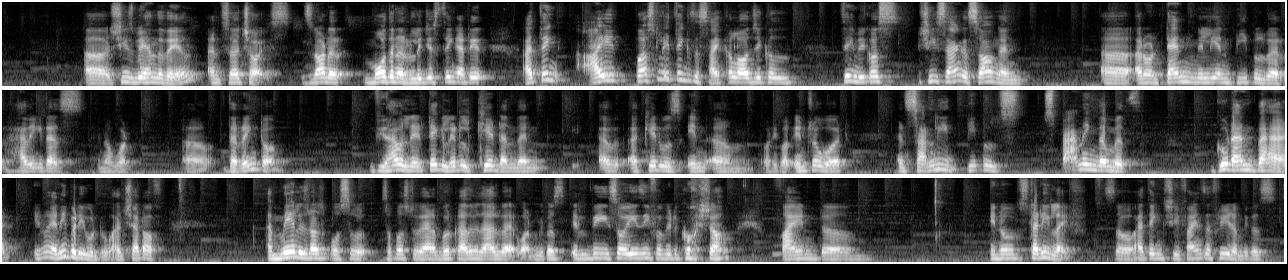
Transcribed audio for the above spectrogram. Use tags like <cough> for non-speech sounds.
uh, she's behind the veil, and it's her choice. It's not a more than a religious thing. I. I think I personally think it's a psychological thing because she sang a song and uh, around 10 million people were having it as you know what uh, the ringtone. If you have a take a little kid and then a, a kid was in um, what do you call introvert, and suddenly people spamming them with good and bad, you know anybody would do. I'll shut off. A male is not supposed to supposed to wear a burqa, otherwise I'll wear one because it'll be so easy for me to go <laughs> shop, find um, you know study life. So I think she finds the freedom because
